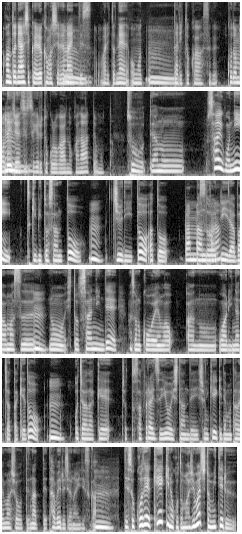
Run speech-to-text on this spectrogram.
本当に愛してくれるかもしれないってうん。割とね思っうんたりとかすぐ。子供で純粋すぎるところがあるのかなって思った。そう。であのー最後に付き人さんとうん、ジュディとあとバンドリーダーバーマスの人3人で、まあ、その公演はあのー終わりになっちゃったけどうん。お茶だけちょっとサプライズで用意したんで一緒にケーキでも食べましょうってなって食べるじゃないですか、うん。でそこでケーキのことまじまじと見てる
